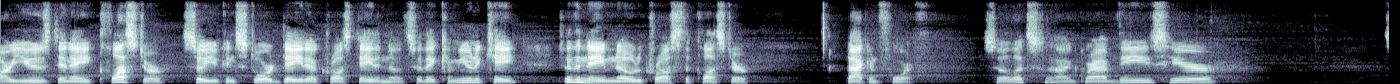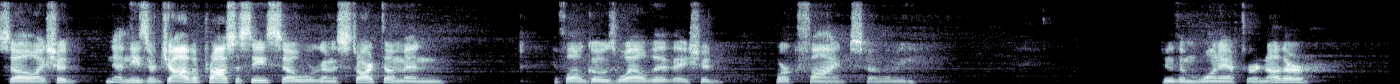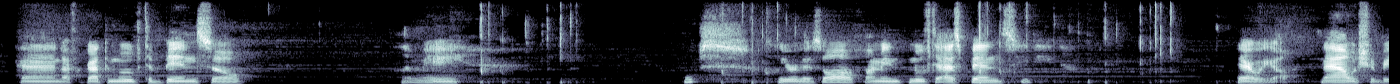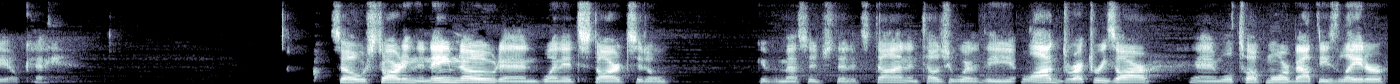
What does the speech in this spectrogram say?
are used in a cluster so you can store data across data nodes. So they communicate to the name node across the cluster back and forth. So let's grab these here. So I should, and these are Java processes, so we're going to start them and if all goes well, that they should work fine. So let me do them one after another. And I forgot to move to bin, so let me, oops, clear this off. I mean, move to sbin. There we go. Now we should be okay. So we're starting the name node, and when it starts, it'll give a message that it's done and tells you where the log directories are and we'll talk more about these later.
